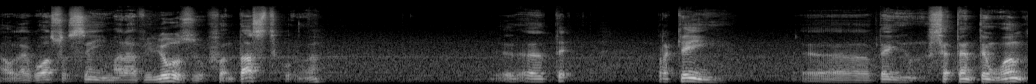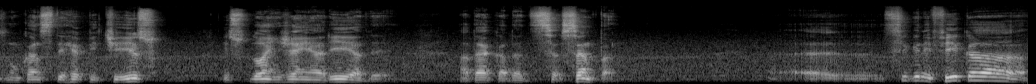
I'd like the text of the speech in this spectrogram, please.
É um negócio assim maravilhoso, fantástico, né? É, Para quem é, tem 71 anos, não canso de repetir isso, estudou engenharia de, década de 60, é, significa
